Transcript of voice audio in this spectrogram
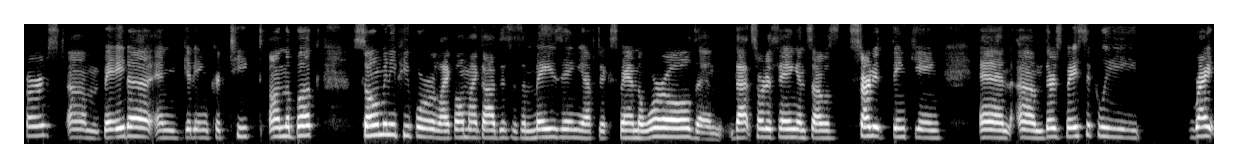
first um, beta and getting critiqued on the book, so many people were like, "Oh my God, this is amazing! You have to expand the world and that sort of thing." And so I was started thinking, and um, there's basically right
